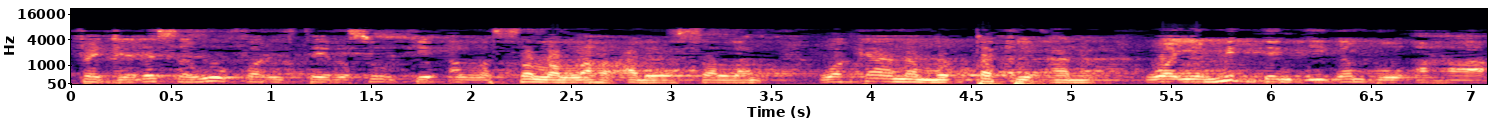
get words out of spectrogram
Fajalasa wuu fadhiistay rasuulkii allah sala allahu calayh wasalam wa kaana muttaki'an waayo mid dengigan buu ahaa.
